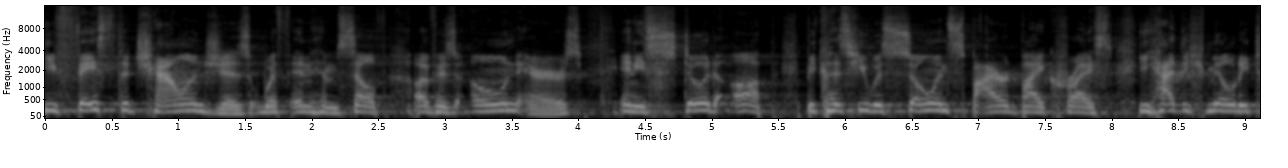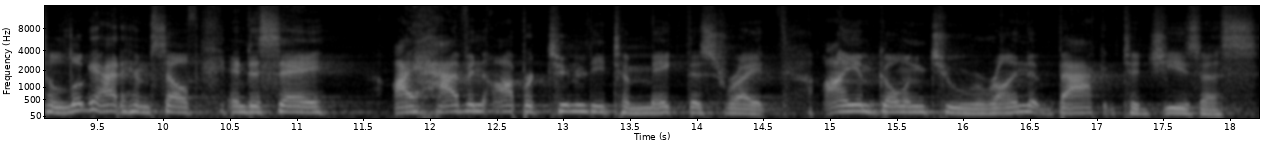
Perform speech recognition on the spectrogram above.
He faced the challenges within himself of his own errors, and he stood up because he was so inspired by Christ. He had the humility to look at himself and to say, I have an opportunity to make this right. I am going to run back to Jesus.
